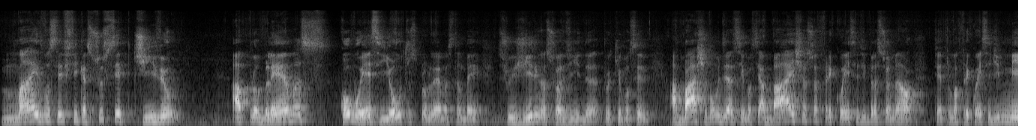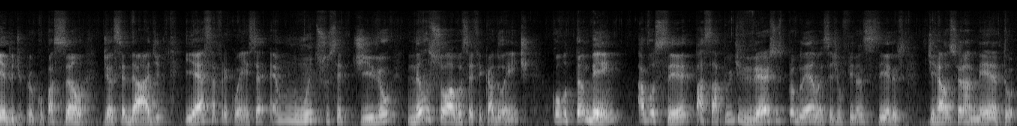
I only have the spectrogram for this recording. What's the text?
mais você fica susceptível a problemas como esse e outros problemas também surgirem na sua vida, porque você abaixa, vamos dizer assim, você abaixa a sua frequência vibracional, você entra uma frequência de medo, de preocupação, de ansiedade, e essa frequência é muito susceptível não só a você ficar doente, como também a você passar por diversos problemas, sejam financeiros, de relacionamento,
